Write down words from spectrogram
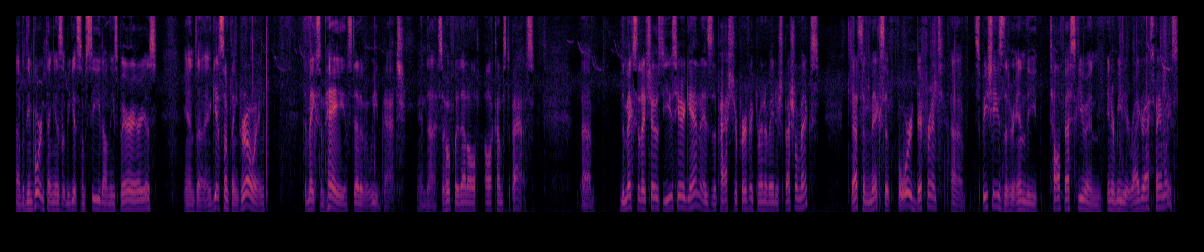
Uh, but the important thing is that we get some seed on these bare areas and, uh, and get something growing to make some hay instead of a weed patch. And uh, so hopefully that all, all comes to pass. Um, the mix that I chose to use here again is the Pasture Perfect Renovator Special Mix. That's a mix of four different uh, species that are in the tall fescue and intermediate ryegrass families.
